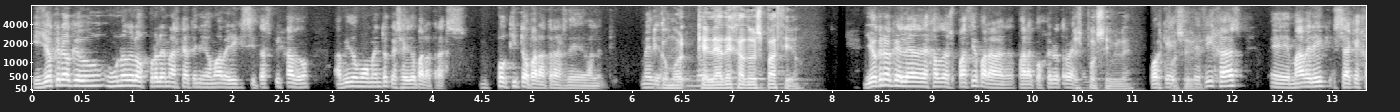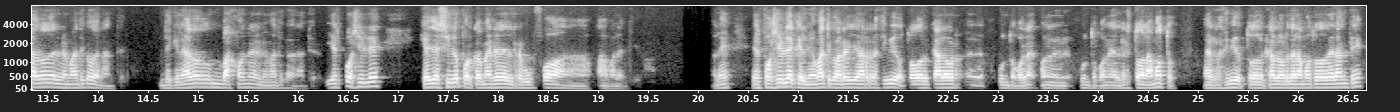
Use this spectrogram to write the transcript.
Y yo creo que uno de los problemas que ha tenido Maverick, si te has fijado, ha habido un momento que se ha ido para atrás, un poquito para atrás de Valentín. como que le ha dejado espacio. Yo creo que le ha dejado espacio para, coger otra vez. Es posible. Porque si te fijas, eh, Maverick se ha quejado del neumático delantero, de que le ha dado un bajón en el neumático delantero. Y es posible que haya sido por comer el rebufo a, a Valentino. Es posible que el neumático haya recibido todo el calor eh, junto, con, el, junto con el resto de la moto, haya recibido todo el calor de la moto delante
